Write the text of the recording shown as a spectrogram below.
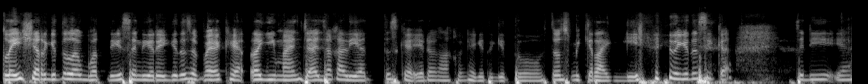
pleasure gitu loh buat diri sendiri gitu supaya kayak lagi manja aja kali ya. Terus kayak ya udah ngelakuin kayak gitu-gitu. Terus mikir lagi. Gitu-gitu sih kak. Jadi ya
